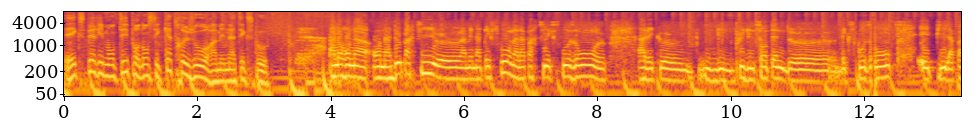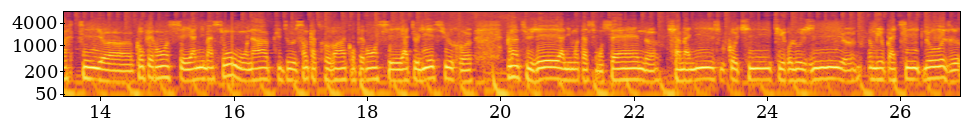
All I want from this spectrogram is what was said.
et expérimenter pendant ces quatre jours à Mennat Expo Alors on a on a deux parties euh, à Menat Expo. On a la partie exposants euh, avec euh, plus d'une centaine de d'exposants et puis la partie euh, conférences et animation où on a plus de 180 conférences et ateliers sur euh, plein de sujets alimentation saine, euh, chamanisme, coaching, chirologie, euh, homéopathie, hypnose, euh,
